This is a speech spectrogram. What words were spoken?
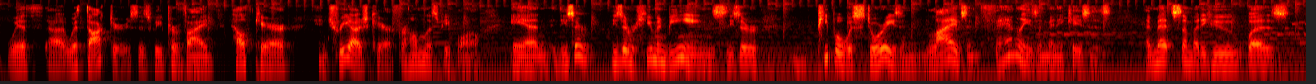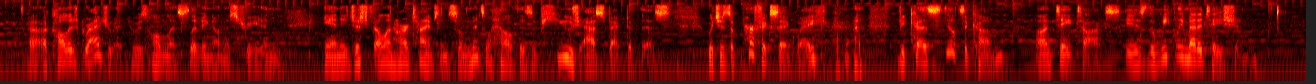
with uh, with doctors as we provide health care and triage care for homeless people. And these are these are human beings. These are people with stories and lives and families in many cases. I met somebody who was uh, a college graduate who was homeless living on the street and and he just fell in hard times and so mental health is a huge aspect of this which is a perfect segue because still to come on Tate Talks is the weekly meditation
